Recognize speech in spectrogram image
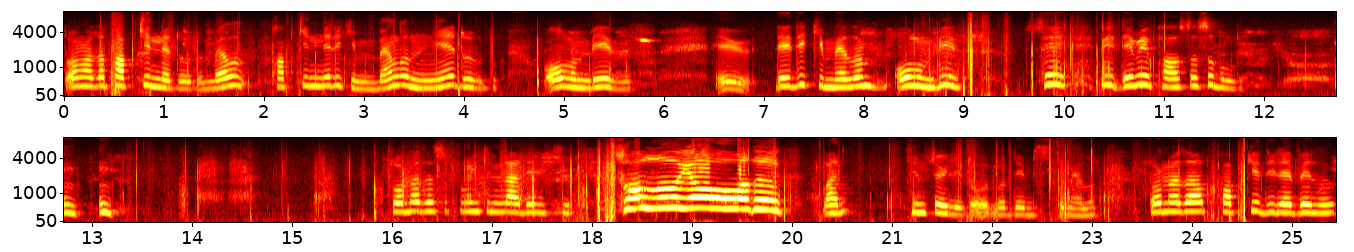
Sonra da Pumpkin de durdu. Mel Pumpkin dedi ki Melon niye durduk? Oğlum bir e, dedi ki Melon oğlum bir şey bir demir pastası hı. Sonra da Sprinkinler dedi ki sallıyorladık. Lan kim söyledi onu demişti Melon. Sonra da Pumpkin ile Melon,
